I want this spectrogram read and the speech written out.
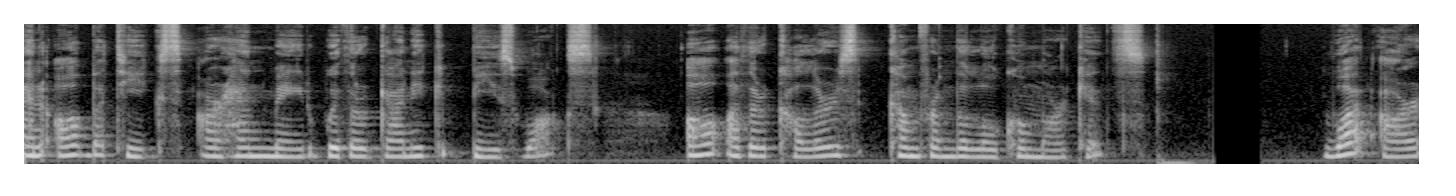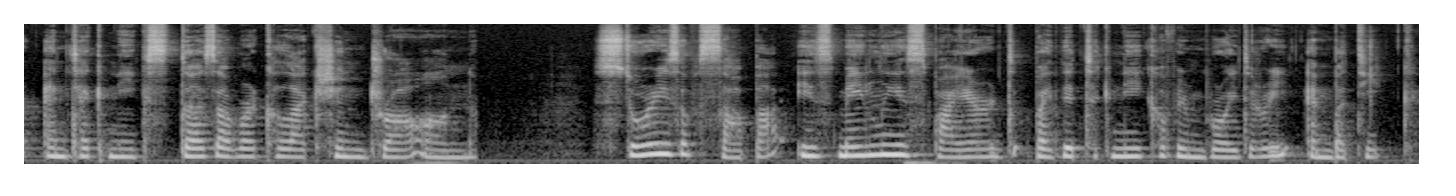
and all batiks are handmade with organic beeswax all other colors come from the local markets. What art and techniques does our collection draw on? Stories of Sapa is mainly inspired by the technique of embroidery and batik.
